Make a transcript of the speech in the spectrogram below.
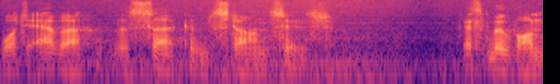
whatever the circumstances. Let's move on.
